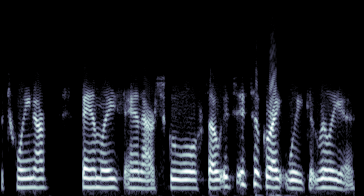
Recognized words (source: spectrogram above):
between our families and our schools. So it's it's a great week. It really is.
